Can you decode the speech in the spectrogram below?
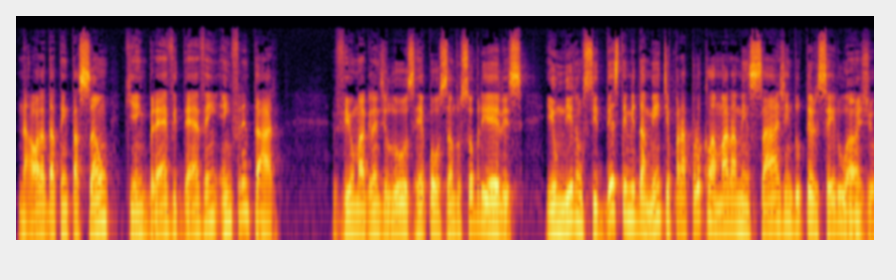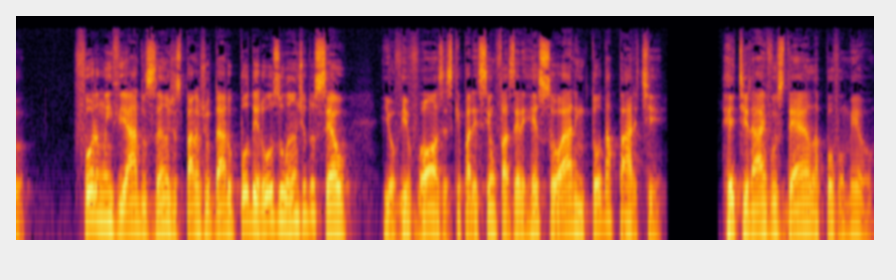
na hora da tentação que em breve devem enfrentar viu uma grande luz repousando sobre eles e uniram-se destemidamente para proclamar a mensagem do terceiro anjo. Foram enviados anjos para ajudar o poderoso anjo do céu, e ouvi vozes que pareciam fazer ressoar em toda parte. Retirai-vos dela, povo meu,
